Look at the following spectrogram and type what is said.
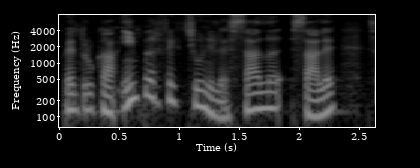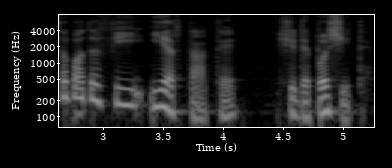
pentru ca imperfecțiunile sale, sale să poată fi iertate și depășite.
